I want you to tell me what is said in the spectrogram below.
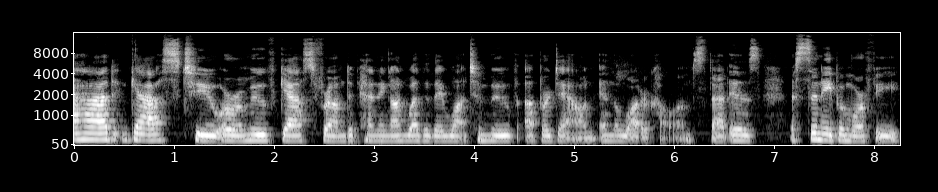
add gas to or remove gas from depending on whether they want to move up or down in the water columns. That is a synapomorphy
